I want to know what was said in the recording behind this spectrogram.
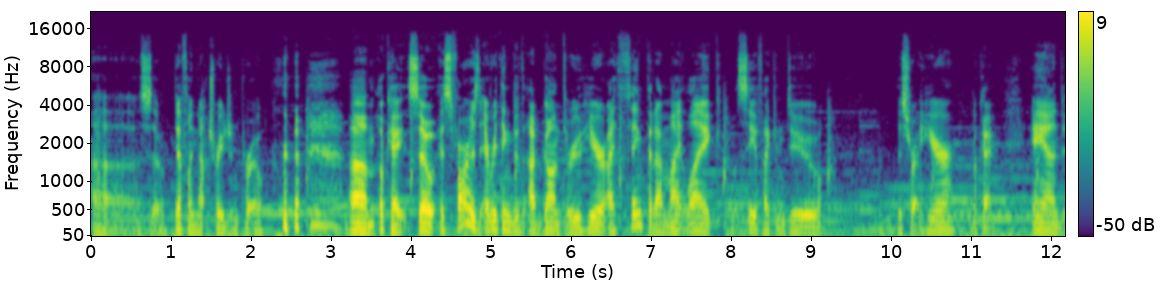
uh, so definitely not Trajan Pro. um, okay, so as far as everything that I've gone through here, I think that I might like, let's see if I can do this right here. Okay, and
